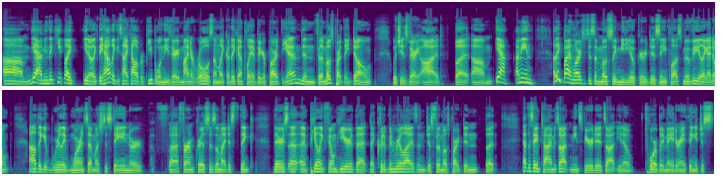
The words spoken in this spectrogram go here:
um yeah i mean they keep like you know like they have like these high caliber people in these very minor roles and i'm like are they going to play a bigger part at the end? And for the most part they don't which is very odd. But um yeah i mean i think by and large it's just a mostly mediocre disney plus movie. Like i don't i don't think it really warrants that much disdain or uh, firm criticism. I just think there's a, an appealing film here that that could have been realized and just for the most part didn't. But at the same time it's not mean spirited it's not you know horribly made or anything. It just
